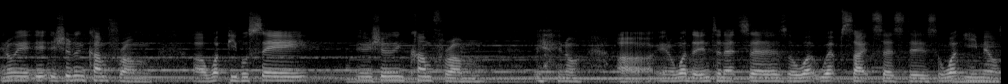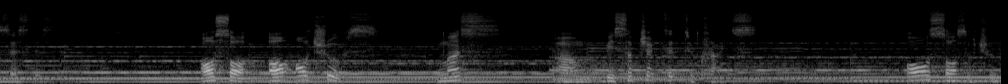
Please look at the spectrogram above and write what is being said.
You know, it, it shouldn't come from uh, what people say. It shouldn't come from, you know, uh, you know what the internet says or what website says this or what email says this. All sort, all, all truths must um, be subjected to Christ. All source of truth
